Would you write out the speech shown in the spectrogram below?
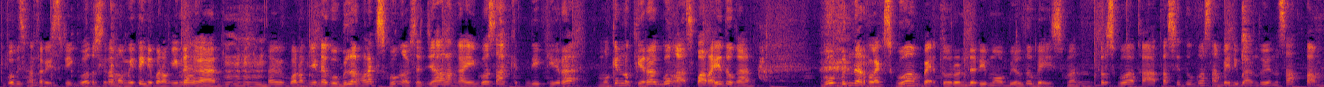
gue bisa nganter istri gue. Terus kita mau meeting di Pondok Indah kan. Mhm. Tapi Pondok Indah gue bilang Lex gue gak bisa jalan. Kaki gue sakit. Dikira mungkin lo kira gue gak separah itu kan. gue bener Lex gue sampai turun dari mobil tuh basement terus gue ke atas itu gue sampai dibantuin satpam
